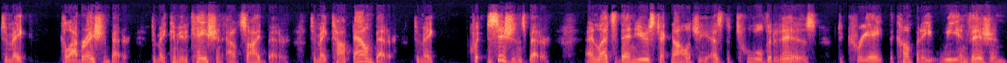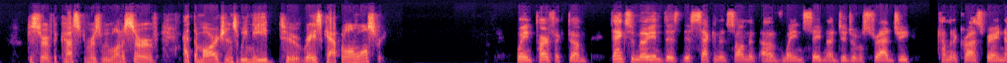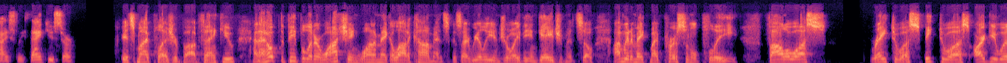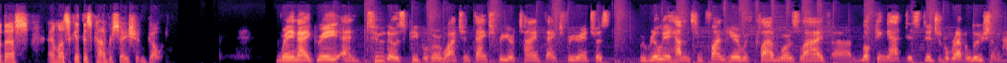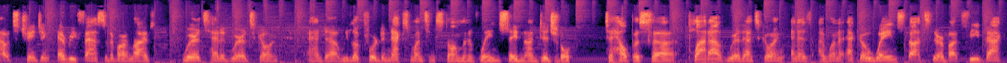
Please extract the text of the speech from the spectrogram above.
to make collaboration better, to make communication outside better, to make top down better, to make quick decisions better. And let's then use technology as the tool that it is to create the company we envision to serve the customers we want to serve at the margins we need to raise capital on Wall Street. Wayne, perfect. Um, thanks a million. This the second installment of Wayne Sadin on digital strategy coming across very nicely. Thank you, sir. It's my pleasure, Bob. Thank you. And I hope the people that are watching want to make a lot of comments because I really enjoy the engagement. So I'm going to make my personal plea follow us, rate to us, speak to us, argue with us, and let's get this conversation going. Wayne, I agree. And to those people who are watching, thanks for your time. Thanks for your interest. We're really having some fun here with Cloud Wars Live, uh, looking at this digital revolution, how it's changing every facet of our lives, where it's headed, where it's going. And uh, we look forward to next month's installment of Wayne Sadin on Digital to help us uh, plot out where that's going. And as I want to echo Wayne's thoughts there about feedback,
